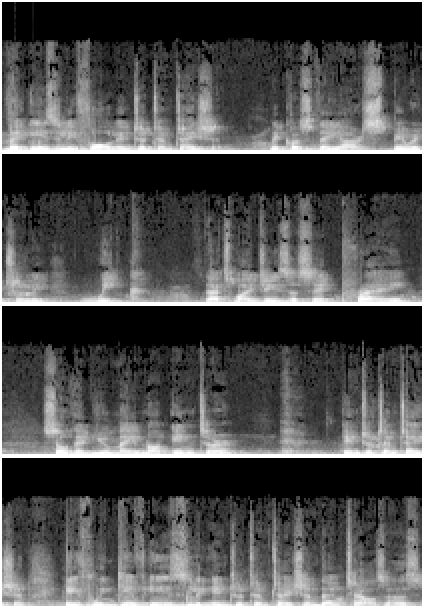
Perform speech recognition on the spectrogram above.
They easily fall into temptation because they are spiritually weak. That's why Jesus said, Pray so that you may not enter into temptation. If we give easily into temptation, that tells us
